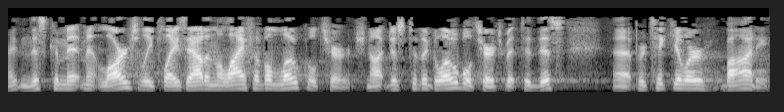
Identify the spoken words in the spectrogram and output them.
Right? And this commitment largely plays out in the life of a local church, not just to the global church, but to this uh, particular body.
